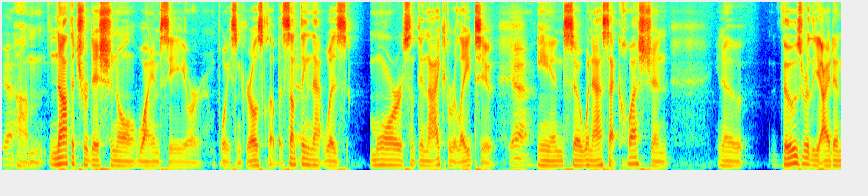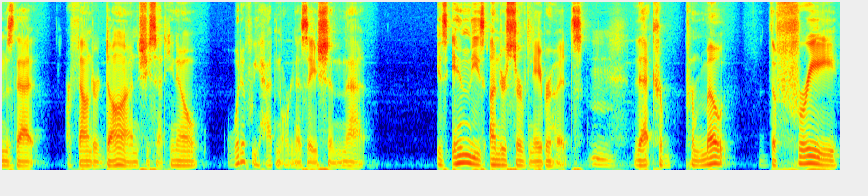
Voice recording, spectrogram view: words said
Yeah. Um, not the traditional YMCA or Boys and Girls Club, but something that was more something that I could relate to. Yeah. And so when asked that question, you know, those were the items that our founder, Don, she said, you know, what if we had an organization that is in these underserved neighborhoods that could promote the free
